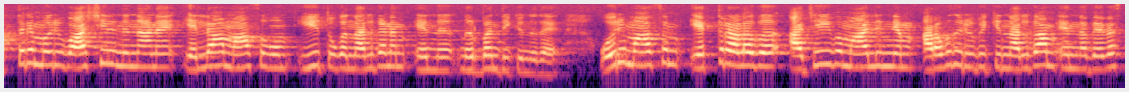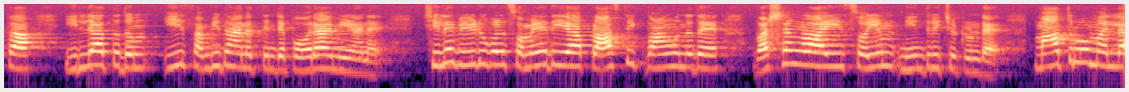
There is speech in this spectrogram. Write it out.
അത്തരമൊരു വാശിയിൽ നിന്നാണ് എല്ലാ മാസവും ഈ തുക നൽകണം എന്ന് നിർബന്ധിക്കുന്നത്. ഒരു മാസം എത്ര അളവ് അജൈവ മാലിന്യം അറുപത് രൂപയ്ക്ക് നൽകാം എന്ന വ്യവസ്ഥ ഇല്ലാത്തതും ഈ സംവിധാനത്തിന്റെ പോരായ്മയാണ്. ചില വീടുകൾ സ്വമേധയാ പ്ലാസ്റ്റിക് വാങ്ങുന്നത് വർഷങ്ങളായി സ്വയം നിയന്ത്രിച്ചിട്ടുണ്ട്. മാത്രവുമല്ല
